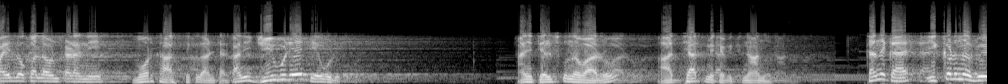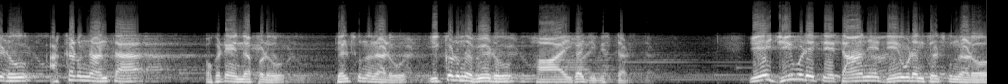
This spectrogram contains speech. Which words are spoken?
పై లోకల్లో ఉంటాడని మూర్ఖ ఆస్తికులు అంటారు. కానీ జీవుడే దేవుడు. అని తెలుసుకున్నవారు ఆధ్యాత్మిక విజ్ఞానం కనుక ఇక్కడున్న వీడు అక్కడున్న అంతా ఒకటే అయినప్పుడు తెలుసుకున్ననాడు ఇక్కడున్న వీడు హాయిగా జీవిస్తాడు. ఏ జీవుడైతే తానే దేవుడని తెలుసుకున్నాడో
